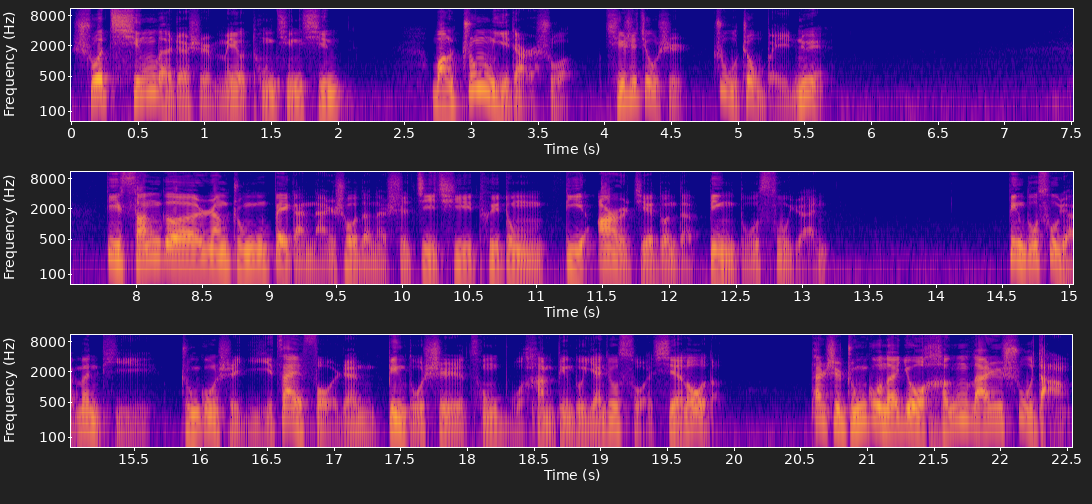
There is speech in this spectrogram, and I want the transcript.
说轻了，这是没有同情心；往重一点说，其实就是助纣为虐。第三个让中共倍感难受的呢，是近期推动第二阶段的病毒溯源。病毒溯源问题，中共是一再否认病毒是从武汉病毒研究所泄露的，但是中共呢又横拦竖挡，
